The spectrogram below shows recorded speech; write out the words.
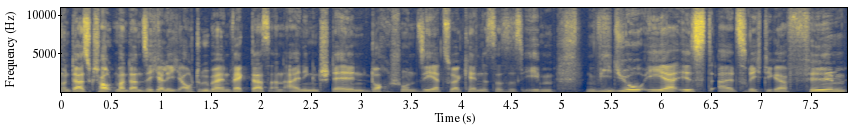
Und da schaut man dann sicherlich auch drüber hinweg, dass an einigen Stellen doch schon sehr zu erkennen ist, dass es eben ein Video eher ist als richtiger Film.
